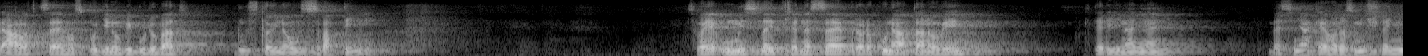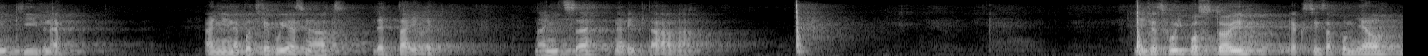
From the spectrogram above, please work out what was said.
Král chce hospodinu vybudovat důstojnou svatyni. Svoje úmysly přednese proroku Nátanovi, který na ně bez nějakého rozmýšlení kývne. Ani nepotřebuje znát detaily. Na nic se nevyptává. Jenže svůj postoj, jak si zapomněl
